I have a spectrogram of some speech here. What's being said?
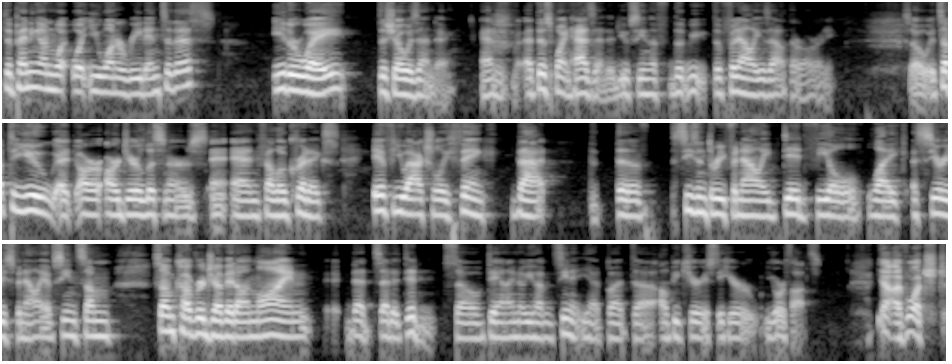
depending on what what you want to read into this, either way, the show is ending and at this point has ended. You've seen the, the, the finale is out there already. So it's up to you, uh, our our dear listeners and, and fellow critics, if you actually think that the, the season three finale did feel like a series finale. I've seen some some coverage of it online that said it didn't. So Dan, I know you haven't seen it yet, but uh, I'll be curious to hear your thoughts. Yeah, I've watched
